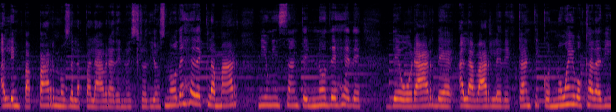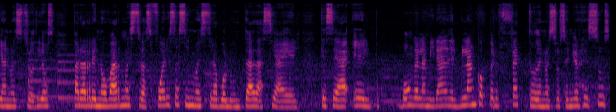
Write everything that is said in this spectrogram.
al empaparnos de la palabra de nuestro Dios. No deje de clamar ni un instante, no deje de, de orar, de alabarle, de cántico nuevo cada día a nuestro Dios para renovar nuestras fuerzas y nuestra voluntad hacia Él. Que sea Él ponga la mirada en el blanco perfecto de nuestro Señor Jesús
